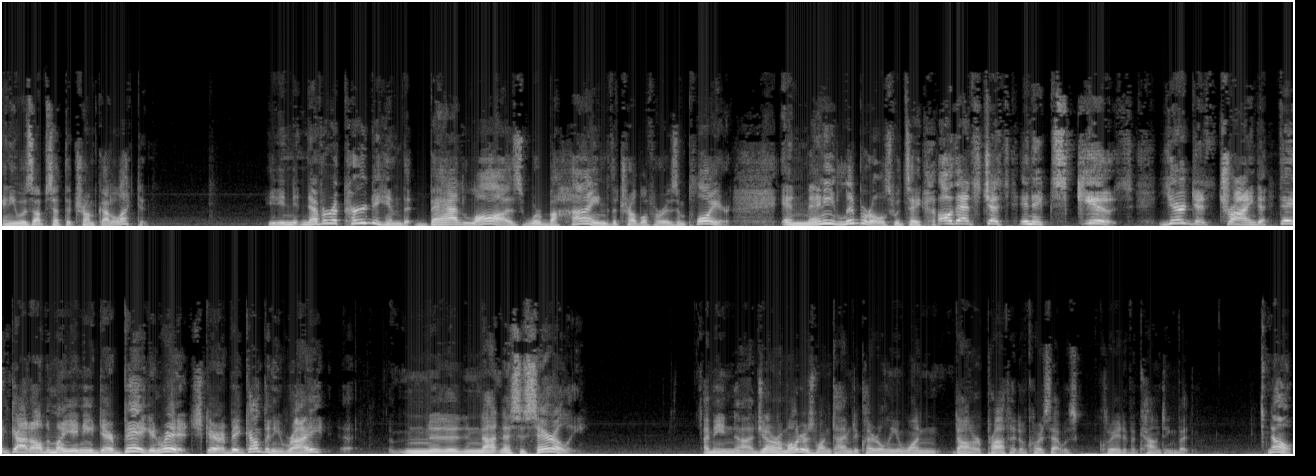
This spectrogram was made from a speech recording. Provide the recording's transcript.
And he was upset that Trump got elected. It never occurred to him that bad laws were behind the trouble for his employer. And many liberals would say, oh, that's just an excuse. You're just trying to, they've got all the money they need. They're big and rich. They're a big company, right? Not necessarily. I mean, uh, General Motors one time declared only a $1 profit. Of course, that was creative accounting, but no.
